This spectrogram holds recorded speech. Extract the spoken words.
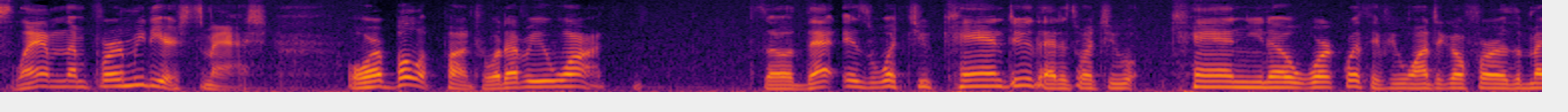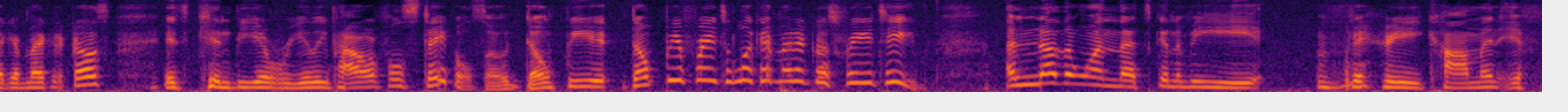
slam them for a meteor mash or a bullet punch whatever you want so that is what you can do that is what you can, you know, work with if you want to go for the Mega Metagross. It can be a really powerful staple. So don't be don't be afraid to look at Metagross for your team. Another one that's going to be very common, if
